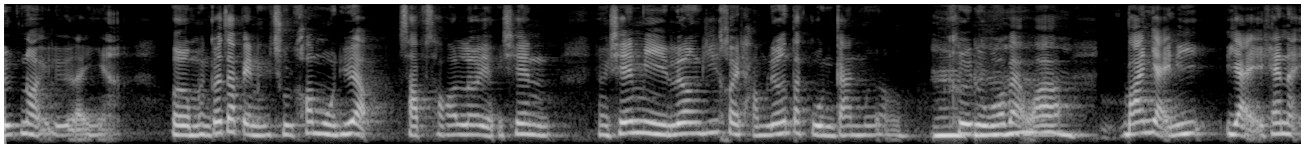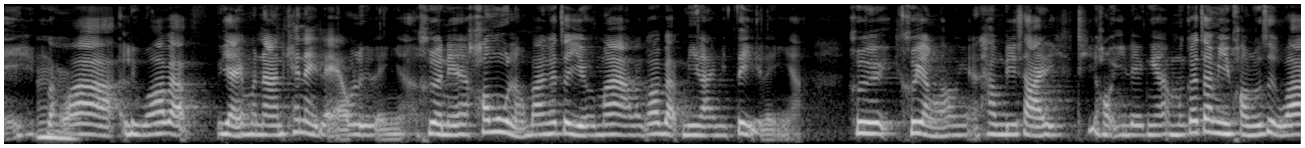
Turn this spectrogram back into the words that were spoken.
ลึกๆหน่อยหรืออะไรเงี้ยเออมันก็จะเป็นชุดข้อมูลที่แบบซับซ้อนเลยอย่างเช่น อย่างเช่นมีเรื่องที่เคยทำเรื่องตระกูลการเมืองอืมคือดูว่าแบบว่าบ้านใหญ่นี่ใหญ่แค่ไหนอืมแบบว่าหรือว่าแบบใหญ่มานานแค่ไหนแล้วหรืออะไรเงี้ยคืออันเนี้ยข้อมูลหลังบ้านก็จะเยอะมาก แล้วก็แบบมีหลายมิติอะไรเงี้ยคือคืออย่างเราเนี่ยทำดีไซน์ที่ของอีเล็กเนี่ยมันก็จะมีความรู้สึกว่า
